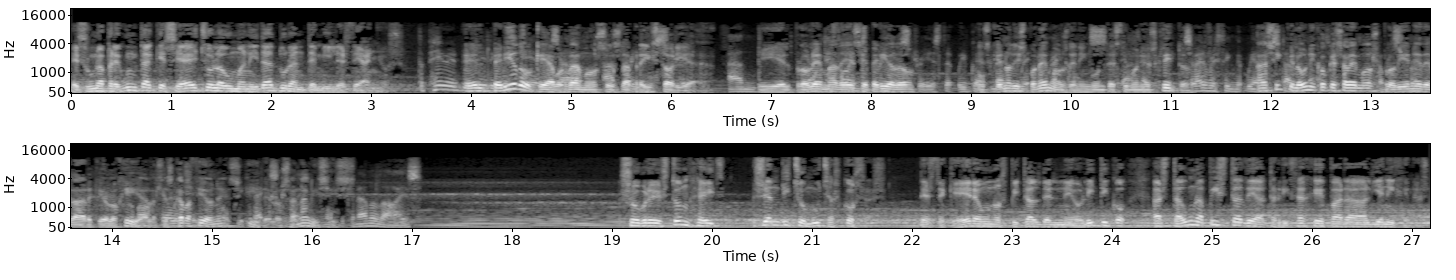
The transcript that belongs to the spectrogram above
Es una pregunta que se ha hecho la humanidad durante miles de años. El periodo que abordamos es la prehistoria. Y el problema de ese periodo es que no disponemos de ningún testimonio escrito. Así que lo único que sabemos proviene de la arqueología, las excavaciones y de los análisis. Sobre Stonehenge se han dicho muchas cosas, desde que era un hospital del Neolítico hasta una pista de aterrizaje para alienígenas,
